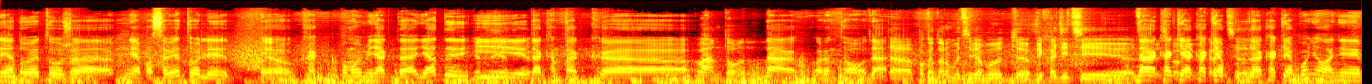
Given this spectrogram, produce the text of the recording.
я до этого уже мне посоветовали, э, как, по-моему, Ягда Яды и Яды, да, контакт... э, а. Да, Кварантоу, да. Это по которому тебе будут э, приходить и... Да, как я, как я, карантина, да, как я понял, они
